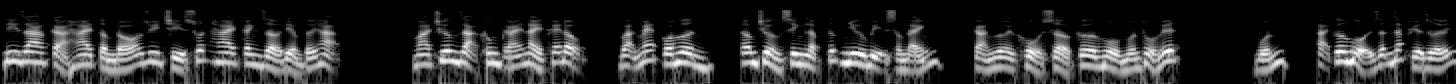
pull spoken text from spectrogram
đi ra cả hai tầm đó duy trì suốt hai canh giờ điểm tới hạn. Mà Trương Dạ không cái này khẽ động, vạn mét có hơn, âm trường sinh lập tức như bị sấm đánh, cả người khổ sở cơ hồ muốn thổ huyết. Vốn, tại cơ hội dẫn dắt phía dưới,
